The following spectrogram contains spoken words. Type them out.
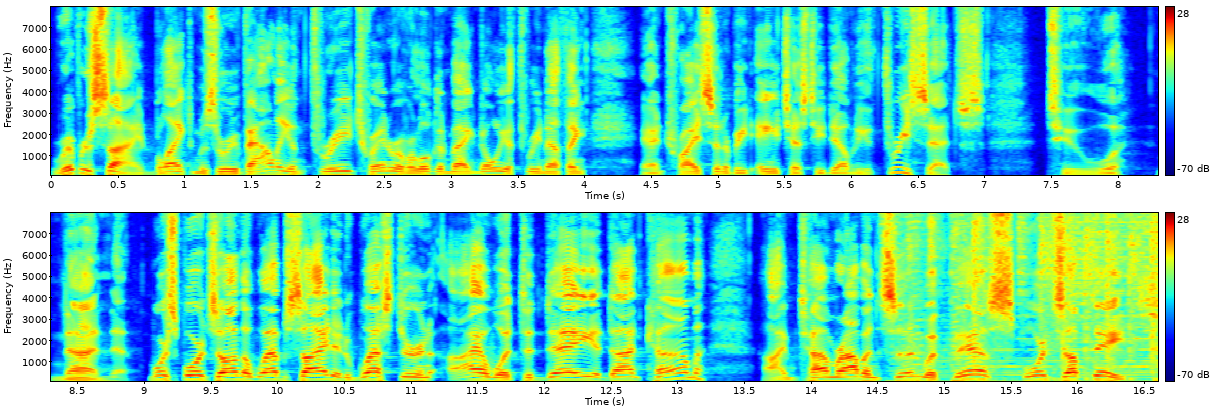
Riverside blanked Missouri Valley in 3. Treynor over Logan Magnolia 3 0. And Tri Center beat AHSTW 3 sets to none. More sports on the website at westerniowatoday.com. I'm Tom Robinson with this sports update.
